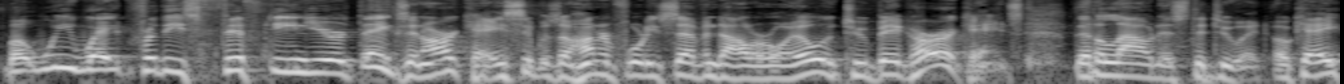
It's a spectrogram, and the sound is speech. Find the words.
But we wait for these 15 year things. In our case, it was $147 oil and two big hurricanes that allowed us to do it, okay?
